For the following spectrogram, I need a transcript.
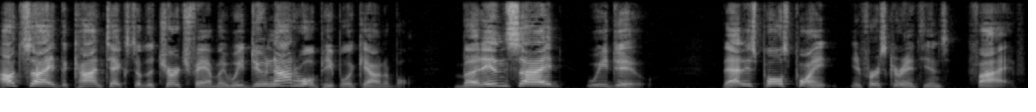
Outside the context of the church family, we do not hold people accountable, but inside we do. That is Paul's point in 1 Corinthians 5.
